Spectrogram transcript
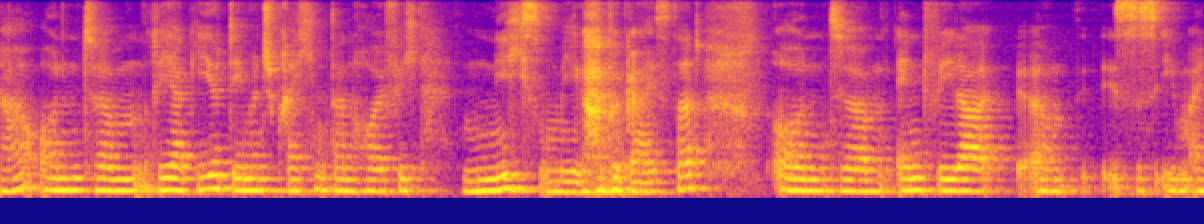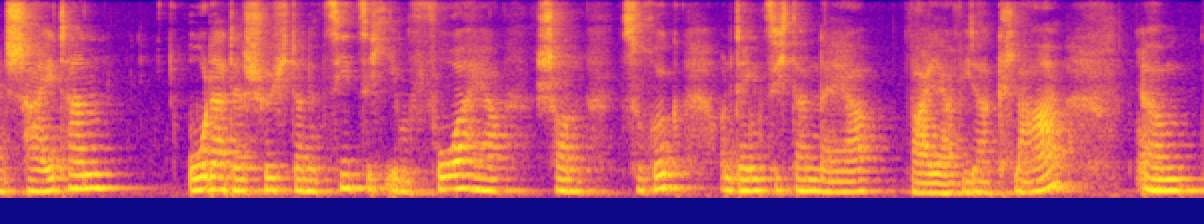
Ja, und ähm, reagiert dementsprechend dann häufig nicht so mega begeistert. Und ähm, entweder ähm, ist es eben ein Scheitern oder der Schüchterne zieht sich eben vorher schon zurück und denkt sich dann, naja, war ja wieder klar. Ähm,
